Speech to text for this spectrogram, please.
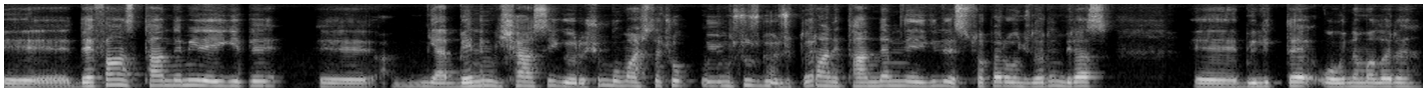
E, defans tandemiyle ilgili e, yani benim şahsi görüşüm bu maçta çok uyumsuz gözüktüler. Hani tandemle ilgili de stoper oyuncuların biraz e, birlikte oynamaları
